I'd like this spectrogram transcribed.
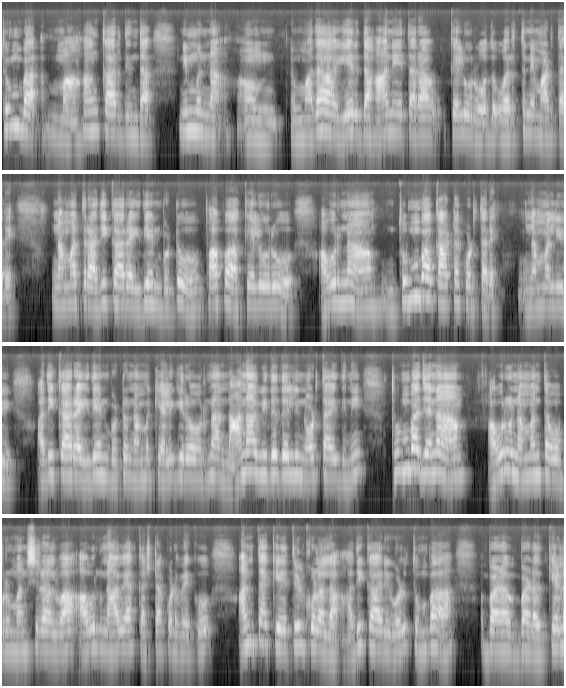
ತುಂಬ ಅಹಂಕಾರದಿಂದ ನಿಮ್ಮನ್ನು ಮದ ಏರಿದ ಆನೆ ಥರ ಕೆಲವರು ವರ್ತನೆ ಮಾಡ್ತಾರೆ. ನಮ್ಮ ಹತ್ರ ಅಧಿಕಾರ ಇದೆ ಅಂದ್ಬಿಟ್ಟು ಪಾಪ ಕೆಲವರು ಅವ್ರನ್ನ ತುಂಬ ಕಾಟ ಕೊಡ್ತಾರೆ. ನಮ್ಮಲ್ಲಿ ಅಧಿಕಾರ ಇದೆ ಅಂದ್ಬಿಟ್ಟು ನಮ್ಮ ಕೆಳಗಿರೋರನ್ನ ನಾನಾ ವಿಧದಲ್ಲಿ ನೋಡ್ತಾ ಇದ್ದೀನಿ. ತುಂಬ ಜನ ಅವರು ನಮ್ಮಂಥ ಒಬ್ಬರು ಮನುಷ್ಯರಲ್ವಾ? ಅವ್ರಿಗೆ ನಾವ್ಯಾಕೆ ಕಷ್ಟ ಕೊಡಬೇಕು ಅಂತ ಕೇ ತಿಳ್ಕೊಳ್ಳಲ್ಲ ಅಧಿಕಾರಿಗಳು ತುಂಬ ಬಡ ಬಡ, ಕೆಳ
